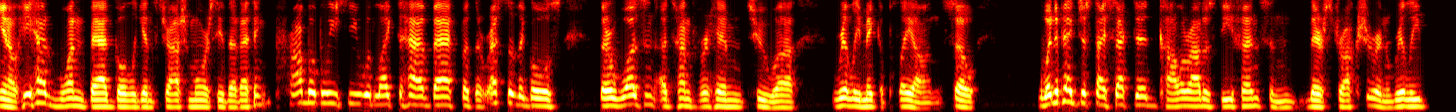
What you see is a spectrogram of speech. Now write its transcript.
you know, he had one bad goal against Josh Morrissey that I think probably he would like to have back, but the rest of the goals, there wasn't a ton for him to uh, really make a play on. So Winnipeg just dissected Colorado's defense and their structure and really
